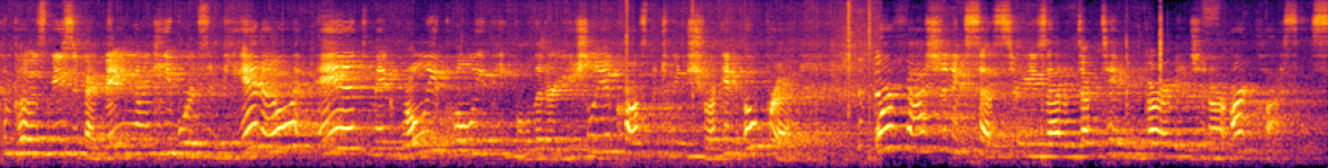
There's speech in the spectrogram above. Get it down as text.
compose music by banging on keyboards and piano, and make roly-poly people that are usually a cross between Shrek and Oprah, or fashion accessories out of duct tape and garbage in our art classes.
